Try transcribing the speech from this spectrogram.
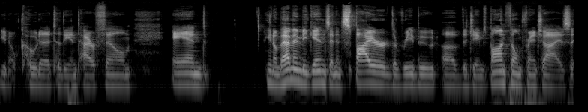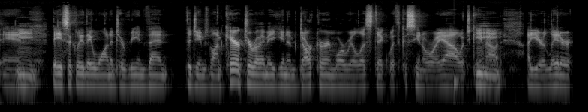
you know coda to the entire film, and you know Batman Begins and inspired the reboot of the James Bond film franchise, and Mm. basically they wanted to reinvent the James Bond character by making him darker and more realistic with Casino Royale, which came Mhm. out a year later.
